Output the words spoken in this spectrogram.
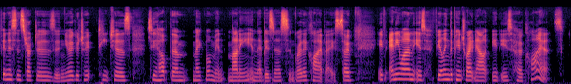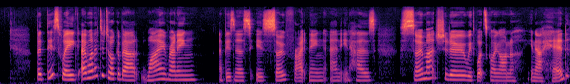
fitness instructors and yoga teachers to help them make more money in their business and grow their client base. So, if anyone is feeling the pinch right now, it is her clients. But this week, I wanted to talk about why running a business is so frightening and it has so much to do with what's going on in our head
